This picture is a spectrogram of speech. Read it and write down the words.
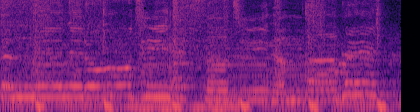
난 눈으로 지했어 지난 밤을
